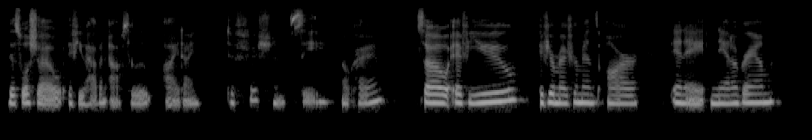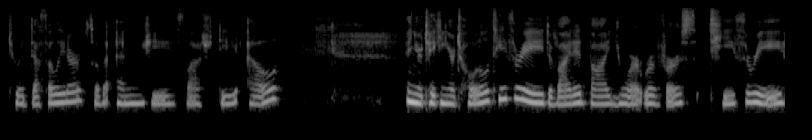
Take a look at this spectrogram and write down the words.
This will show if you have an absolute iodine deficiency. Okay. So if you if your measurements are in a nanogram to a deciliter, so the NG slash DL, and you're taking your total T3 divided by your reverse T3,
